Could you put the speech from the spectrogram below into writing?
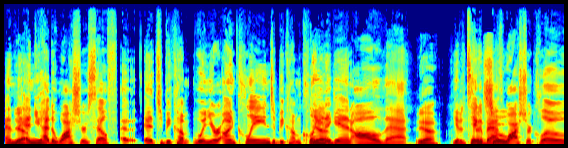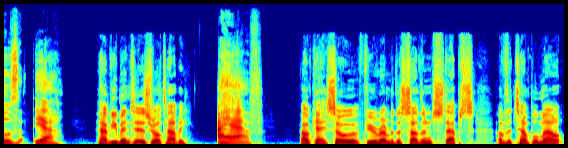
And, Yeah. and you had to wash yourself uh, uh, to become, when you're unclean, to become clean Yeah. again, all that. Yeah. You had to take And a bath, so- wash your clothes. Yeah, Have you been to Israel, Tabby? I have. Okay, so if you remember the southern steps of the Temple Mount,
